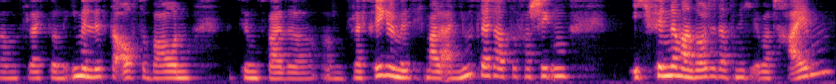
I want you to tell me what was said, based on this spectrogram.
ähm, vielleicht so eine E-Mail-Liste aufzubauen, beziehungsweise ähm, vielleicht regelmäßig mal ein Newsletter zu verschicken ich finde, man sollte das nicht übertreiben.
